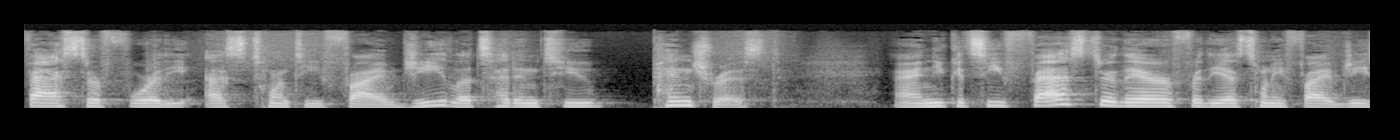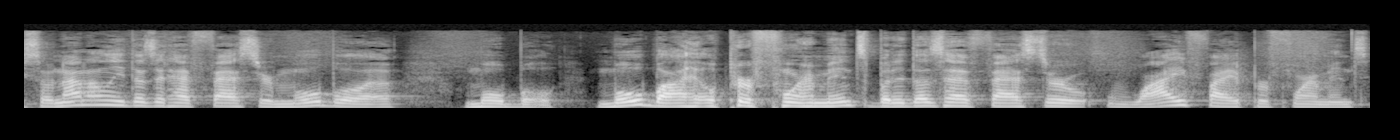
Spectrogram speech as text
faster for the S20 5G. Let's head into Pinterest. And you can see faster there for the S20 5G. So not only does it have faster mobile, uh, mobile, mobile performance, but it does have faster Wi-Fi performance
